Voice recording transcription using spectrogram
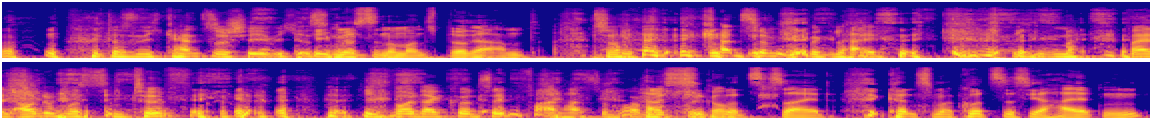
Das nicht ganz so schäbig ist. ich müsste nochmal ins Bürgeramt. So, kannst du mich begleiten? Mein- Auto muss zum TÜV. Ich wollte da kurz hinfahren. Hast du Bock Hast du kurz Zeit? Kannst du mal kurz das hier halten?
